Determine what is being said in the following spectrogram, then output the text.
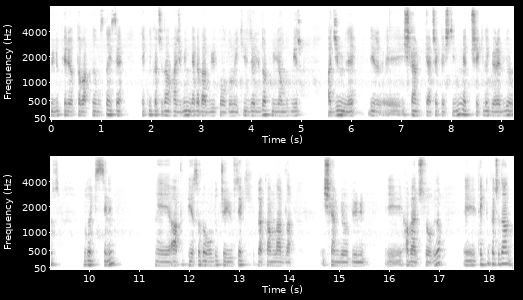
Günlük periyotta baktığımızda ise teknik açıdan hacmin ne kadar büyük olduğunu 254 milyonluk bir hacimle bir e, işlem gerçekleştiğini net bir şekilde görebiliyoruz. Bu da hissenin e, artık piyasada oldukça yüksek rakamlarla işlem gördüğünün e, habercisi oluyor. E, teknik açıdan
